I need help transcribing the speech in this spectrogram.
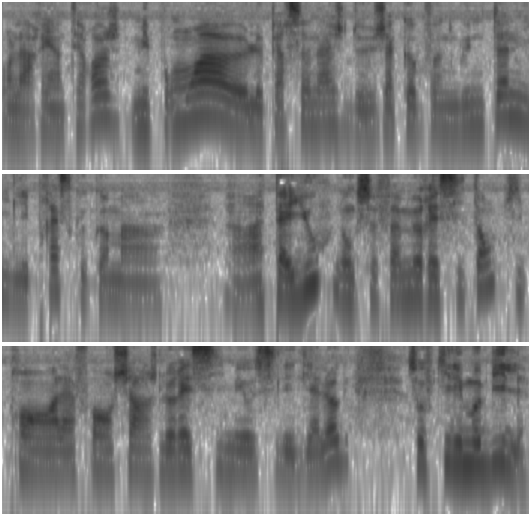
on la réinterroge. Mais pour moi, euh, le personnage de Jacob von Gunten, il est presque comme un, un taillou, donc ce fameux récitant qui prend à la fois en charge le récit mais aussi les dialogues, sauf qu'il est mobile.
